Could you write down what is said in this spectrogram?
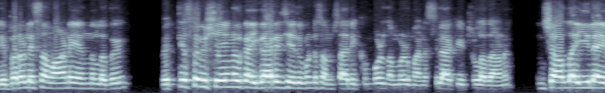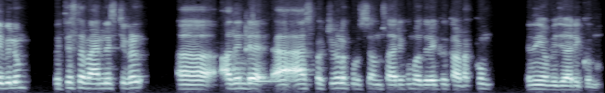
ലിബറലിസം ആണ് എന്നുള്ളത് വ്യത്യസ്ത വിഷയങ്ങൾ കൈകാര്യം ചെയ്തുകൊണ്ട് സംസാരിക്കുമ്പോൾ നമ്മൾ മനസ്സിലാക്കിയിട്ടുള്ളതാണ്. ഇൻഷാല്ല ഈ ലൈവിലും വ്യത്യസ്ത പാനലിസ്റ്റുകൾ അതിന്റെ ആസ്പെക്ടുകളെ കുറിച്ച് സംസാരിക്കുമ്പോൾ അതിലേക്ക് കടക്കും എന്ന് ഞാൻ വിചാരിക്കുന്നു.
